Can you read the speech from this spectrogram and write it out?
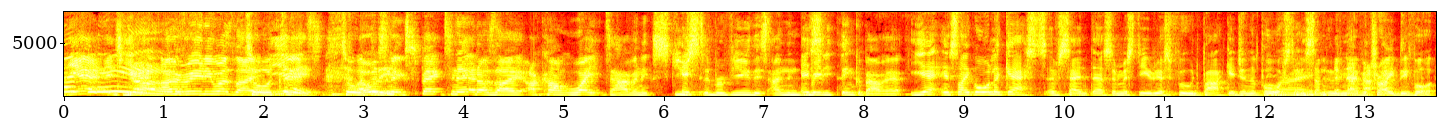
like yeah it's, Yeah. I really was like Totally. yes I wasn't expecting it and I was like I can't wait to have an excuse It's- to review this and then really think about it Yeah, it's like all the guests have sent us a mysterious food package in the post and something we've never tried before.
